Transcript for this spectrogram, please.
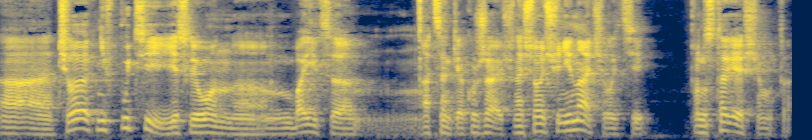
А, человек не в пути, если он э, боится оценки окружающих, значит, он еще не начал идти по-настоящему-то.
